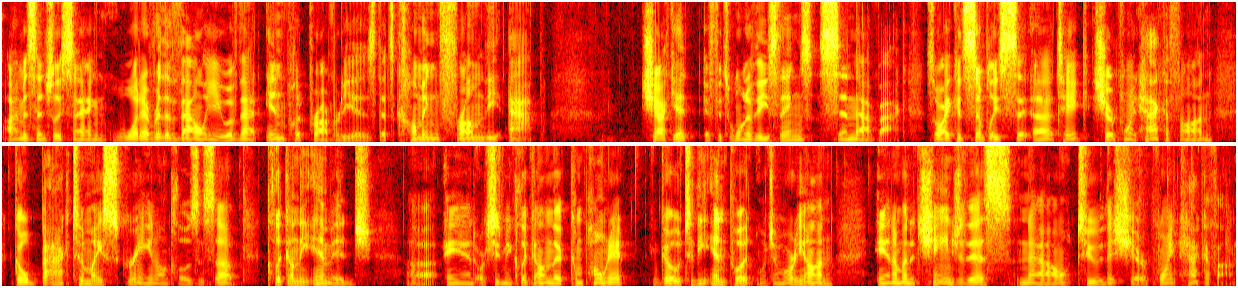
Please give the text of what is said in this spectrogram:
I'm essentially saying whatever the value of that input property is that's coming from the app, check it. If it's one of these things, send that back. So I could simply uh, take SharePoint Hackathon, go back to my screen, I'll close this up, click on the image, uh, and, or excuse me, click on the component, go to the input, which I'm already on, and I'm going to change this now to the SharePoint Hackathon.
